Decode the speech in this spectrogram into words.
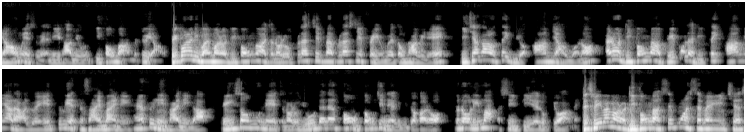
ညောင်းမယ်ဆိုတဲ့အနေအထားမျိုးဒီဖုန်းမှာမတွေ့ရအောင် Big quality ဘိုင်းမှာတော့ဒီဖုန်းကကျွန်တော်တို့ plastic band plastic frame ကိုပဲသုံးထားပြီးတယ်ဒီချက်ကတော့တိတ်ပြီးတော့အားမြဘူးပေါ့နော်အဲ့တော့ဒီဖုန်းက big quality တိတ်အားမြတာလွယ်ရင်သူ့ရဲ့ design ဘိုင်းတွေ hand feeling ဘိုင်းတွေကဂိမ်းဆော့မှုနဲ့ကျွန်တော်တို့ရိုးတန်းတန်းဖုန်းကိုသုံးချင်တဲ့လူတွေအတွက်ကတော့တော်တော်လေးမှအဆင်ပြေတယ်လို့ပြောရမယ် display ဘိုင်းမှာတော့ဒီဖုန်းက6.7 inches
